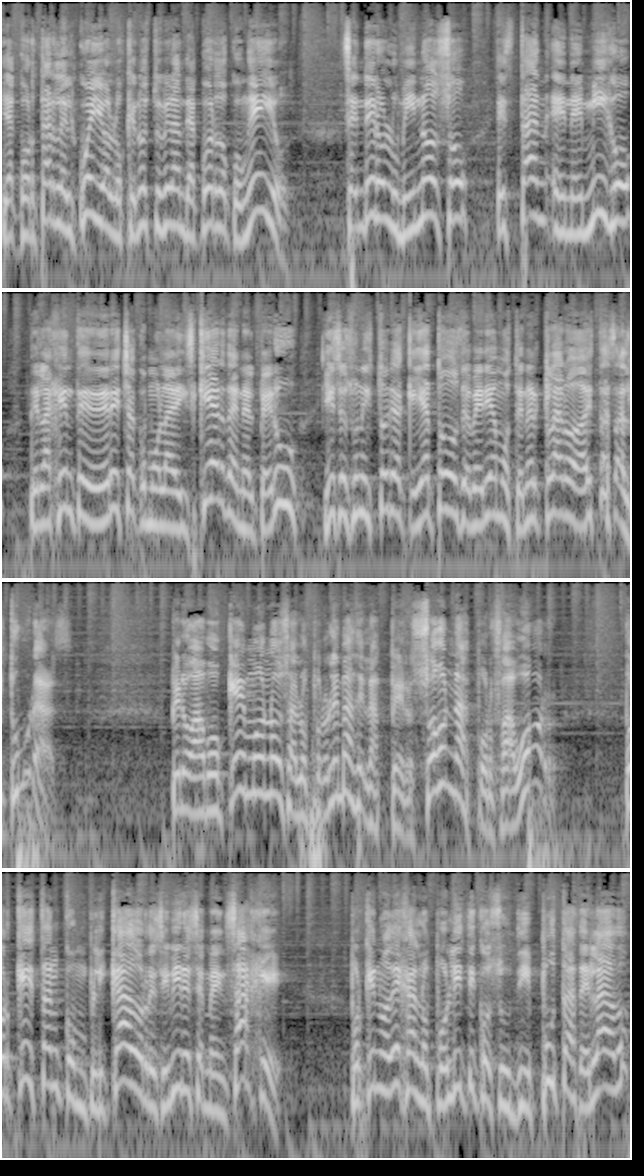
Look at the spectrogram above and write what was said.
y a cortarle el cuello a los que no estuvieran de acuerdo con ellos. Sendero Luminoso es tan enemigo de la gente de derecha como la de izquierda en el Perú. Y esa es una historia que ya todos deberíamos tener claro a estas alturas. Pero aboquémonos a los problemas de las personas, por favor. ¿Por qué es tan complicado recibir ese mensaje? ¿Por qué no dejan los políticos sus disputas de lado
